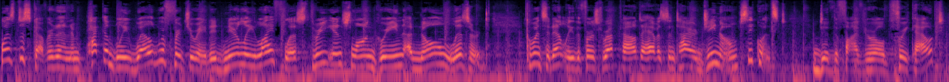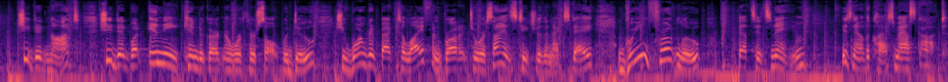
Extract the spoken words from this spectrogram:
was discovered an impeccably well refrigerated, nearly lifeless, three inch long green anole lizard. Coincidentally, the first reptile to have its entire genome sequenced. Did the five year old freak out? She did not. She did what any kindergartner worth her salt would do. She warmed it back to life and brought it to her science teacher the next day. Green Fruit Loop, that's its name, is now the class mascot.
